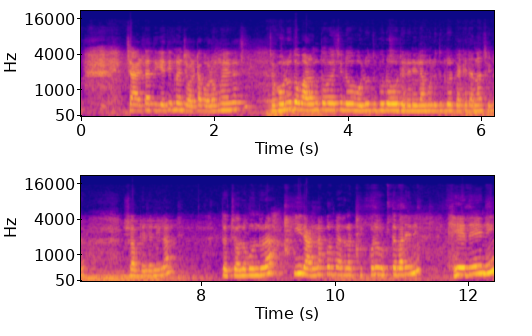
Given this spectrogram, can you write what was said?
চালটা দিয়ে দিই এখানে জলটা গরম হয়ে গেছে। আচ্ছা হলুদও বাড়ন্ত হয়েছিল, হলুদ গুঁড়ো ঢেলে নিলাম, হলুদ গুঁড়োর প্যাকেট আনা ছিল, সব ঢেলে নিলাম। তো চলো বন্ধুরা, কি রান্না করব এখনও ঠিক করে উঠতে পারিনি। খেয়ে দিয়ে নিই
